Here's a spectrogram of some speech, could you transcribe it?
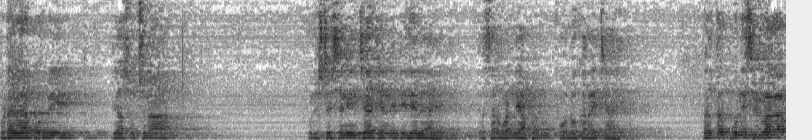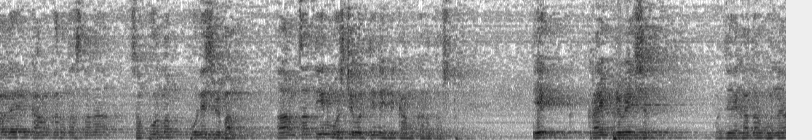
थोड्या वेळापूर्वी ज्या सूचना पोलीस स्टेशन इन्चार्ज यांनी दिलेल्या आहेत त्या सर्वांनी आपण फॉलो करायच्या आहेत. खरं तर पोलीस विभागामध्ये काम करत असताना संपूर्ण पोलीस विभाग हा आमचा तीन गोष्टीवरती नेहमी काम करत असतो. एक क्राईम प्रिव्हेन्शन म्हणजे एखादा गुन्हा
